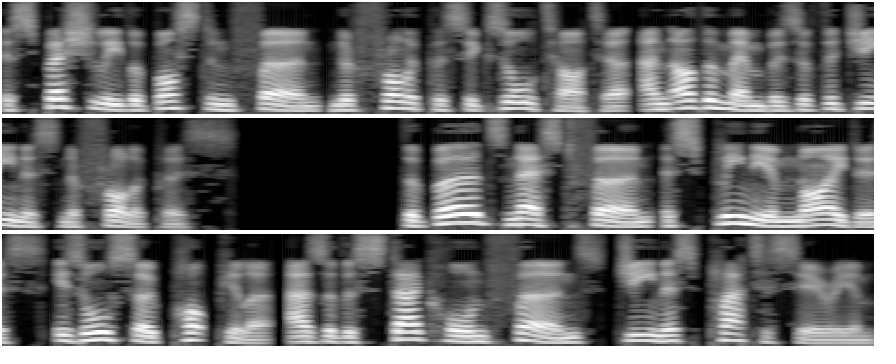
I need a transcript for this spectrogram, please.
especially the Boston fern Nephrolepis exaltata and other members of the genus Nephrolepis. The bird's nest fern Asplenium nidus is also popular, as are the staghorn ferns genus Platycerium.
